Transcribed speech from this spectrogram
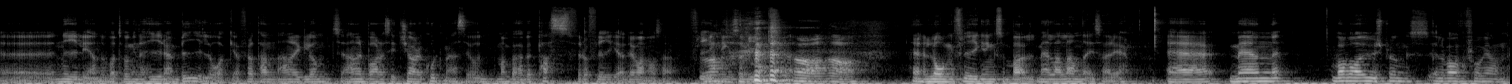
eh, nyligen och var tvungen att hyra en bil och åka för att han, han hade glömt, han hade bara sitt körkort med sig och man behöver pass för att flyga. Det var någon sån här flygning som gick. ja, ja en lång flygning som bara mellanlandade i Sverige. Eh, men vad var ursprungs... Eller vad var frågan?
